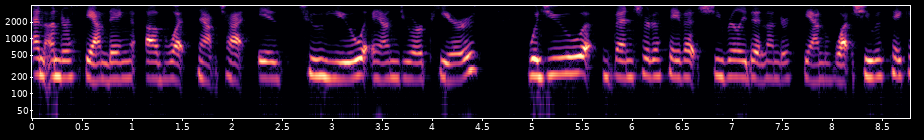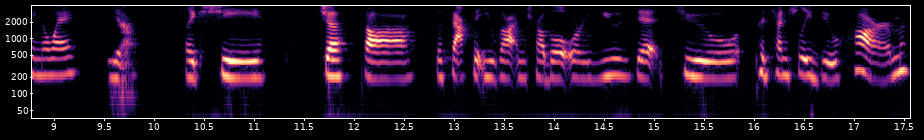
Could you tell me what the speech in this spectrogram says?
an understanding of what Snapchat is to you and your peers, would you venture to say that she really didn't understand what she was taking away? Yeah. Like she just saw the fact that you got in trouble or used it to potentially do harm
